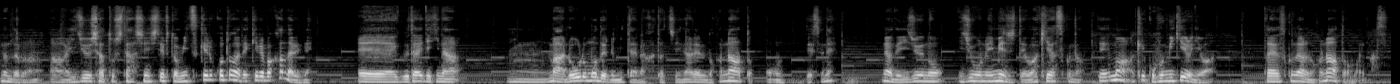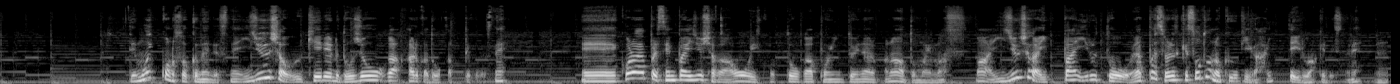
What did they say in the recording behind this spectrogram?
なんだろうな、移住者として発信していると見つけることができればかなりね、えー、具体的なうん、まあ、ロールモデルみたいな形になれるのかなと思うんですね。なので、移住の、移住のイメージって湧きやすくなって、まあ、結構踏み切るにはたやすくなるのかなと思います。で、もう一個の側面ですね、移住者を受け入れる土壌があるかどうかってことですね。えー、これはやっぱり先輩移住者が多いことがポイントになるかなと思います。まあ、移住者がいっぱいいると、やっぱりそれだけ外の空気が入っているわけですよね。うん。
